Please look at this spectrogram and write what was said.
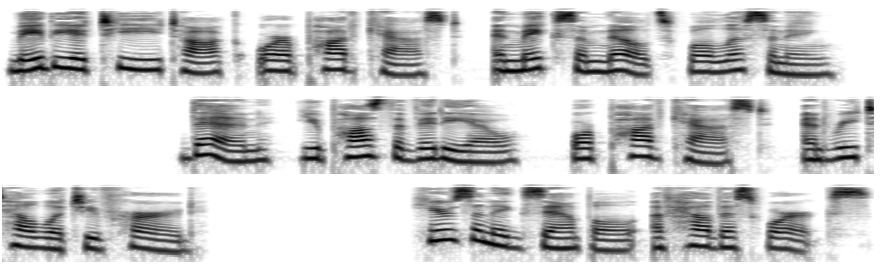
maybe a TED talk or a podcast, and make some notes while listening. Then, you pause the video, or podcast, and retell what you've heard. Here's an example of how this works.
